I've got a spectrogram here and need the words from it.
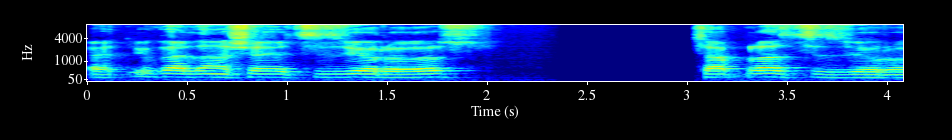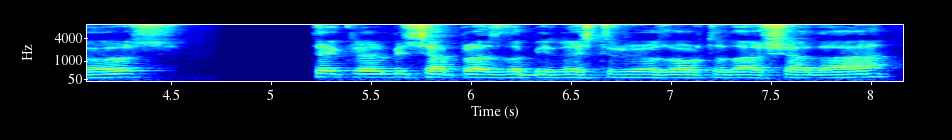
Evet, yukarıdan aşağıya çiziyoruz. Çapraz çiziyoruz. Tekrar bir çaprazla birleştiriyoruz ortada aşağıda.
